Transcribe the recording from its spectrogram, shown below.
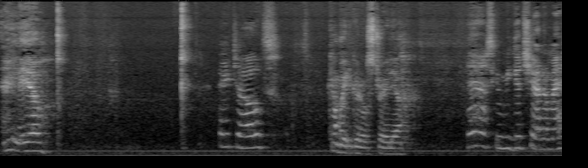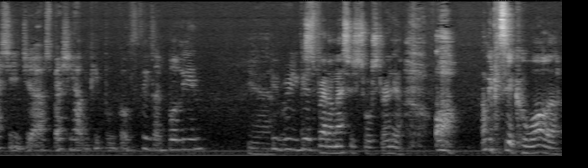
Hey Leo. Hey Charles. Can't wait to go to Australia. Yeah, it's gonna be good sharing a message, uh, especially helping people go through things like bullying. Yeah. Be really good. Spread our message to Australia. Oh, and we could see a koala.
